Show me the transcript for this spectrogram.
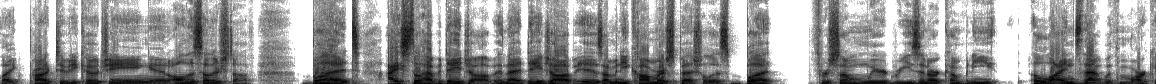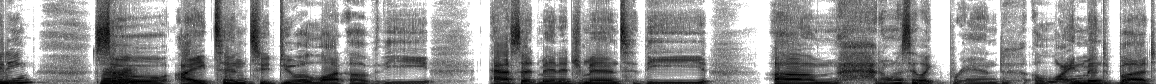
like productivity coaching and all this other stuff. But I still have a day job, and that day job is I'm an e commerce specialist. But for some weird reason, our company aligns that with marketing. Right. So I tend to do a lot of the asset management, the um, I don't want to say like brand alignment, but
